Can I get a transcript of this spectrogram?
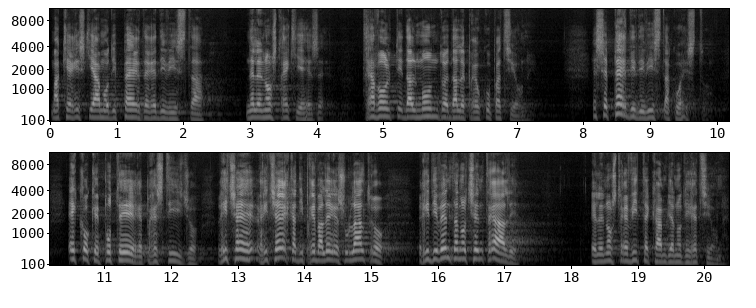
ma che rischiamo di perdere di vista nelle nostre chiese, travolti dal mondo e dalle preoccupazioni. E se perdi di vista questo, Ecco che potere, prestigio, ricerca di prevalere sull'altro ridiventano centrali e le nostre vite cambiano direzione.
